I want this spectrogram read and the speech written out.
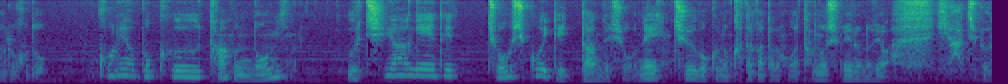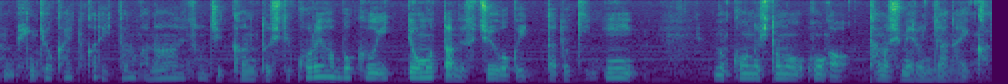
なるほど。これは僕多分飲み打ち上げで調子こいていったんでしょうね。中国の方々の方が楽しめるのでは。いや自分勉強会とかで行ったのかな。その実感として。これは僕行って思ったんです。中国行った時に向こうの人の方が楽しめるんじゃないかっ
